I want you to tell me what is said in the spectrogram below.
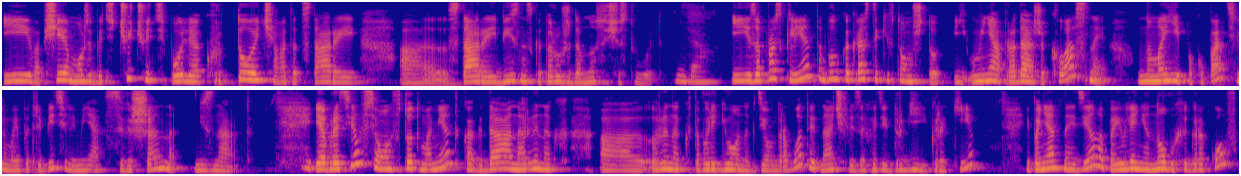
и вообще, может быть, чуть-чуть более крутой, чем этот старый, а, старый бизнес, который уже давно существует. Да. И запрос клиента был как раз-таки в том, что у меня продажи классные, но мои покупатели, мои потребители меня совершенно не знают. И обратился он в тот момент, когда на рынок, а, рынок того региона, где он работает, начали заходить другие игроки. И, понятное дело, появление новых игроков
